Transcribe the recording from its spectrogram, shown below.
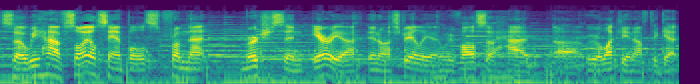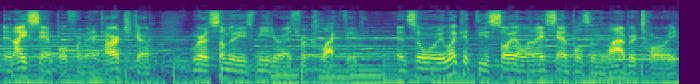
So we have soil samples from that Murchison area in Australia and we've also had, uh, we were lucky enough to get an ice sample from Antarctica where some of these meteorites were collected. And so when we look at these soil and ice samples in the laboratory,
